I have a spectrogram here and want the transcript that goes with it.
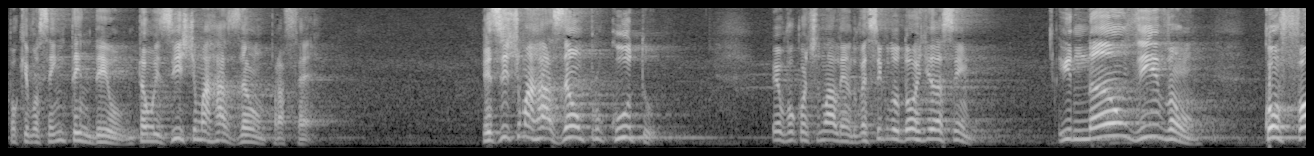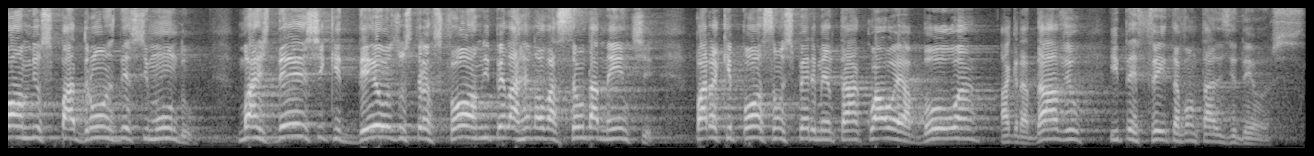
porque você entendeu. Então existe uma razão para a fé. Existe uma razão para o culto. Eu vou continuar lendo. O versículo 2 diz assim: E não vivam conforme os padrões deste mundo, mas deixe que Deus os transforme pela renovação da mente, para que possam experimentar qual é a boa, agradável e perfeita vontade de Deus.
